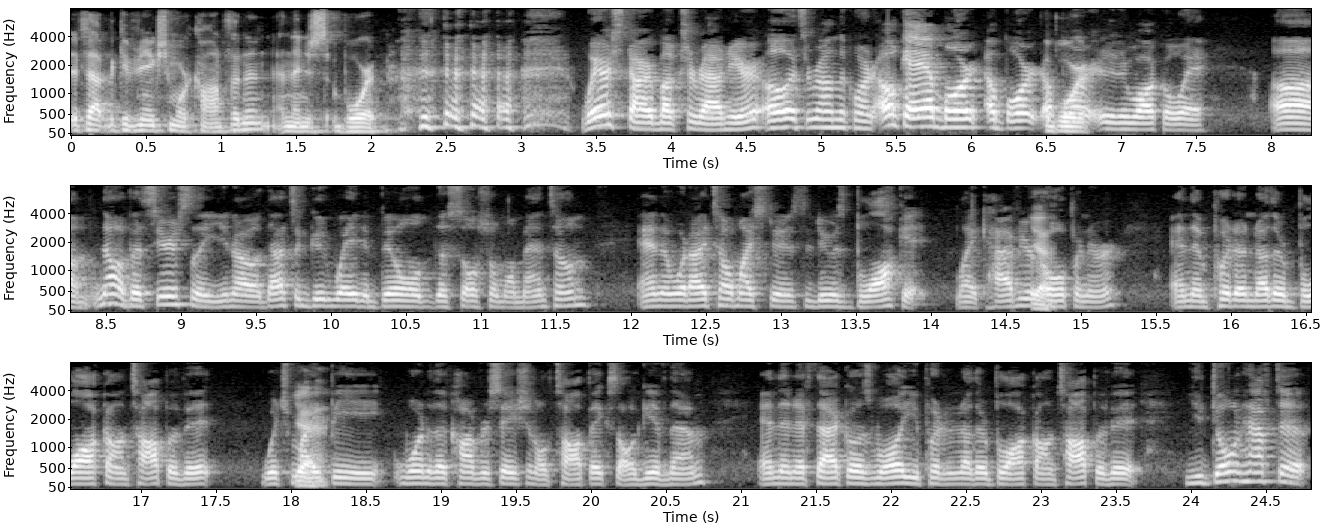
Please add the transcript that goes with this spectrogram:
if that gives you makes you more confident, and then just abort. Where's Starbucks around here? Oh, it's around the corner. Okay, abort, abort, abort, Abort. and then walk away. Um, no, but seriously, you know, that's a good way to build the social momentum. And then what I tell my students to do is block it. Like have your Yeah. opener and then put another block on top of it, which Yeah. might be one of the conversational topics I'll give them. and then if that goes well, you put another block on top of it. You don't have to.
